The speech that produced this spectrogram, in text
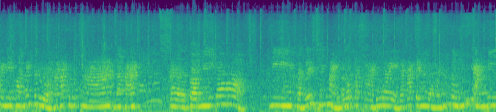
ภัยในความไม่สะดวกนะคะคุณลูกค้านะคะเอ่อตอนนี้ก็มีของเล่นชิ้นใหม่มาลดราคาด้วยนะคะ เป็นหมอนหนุนอย่างดี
